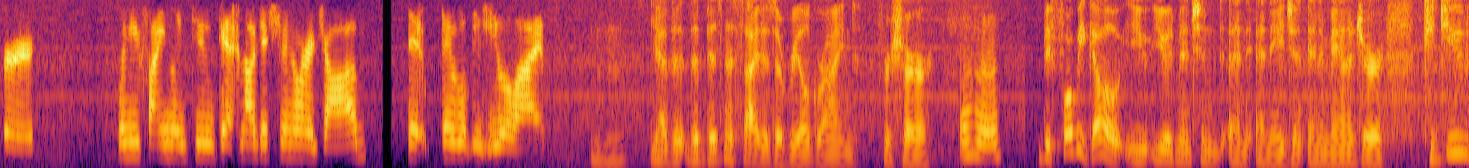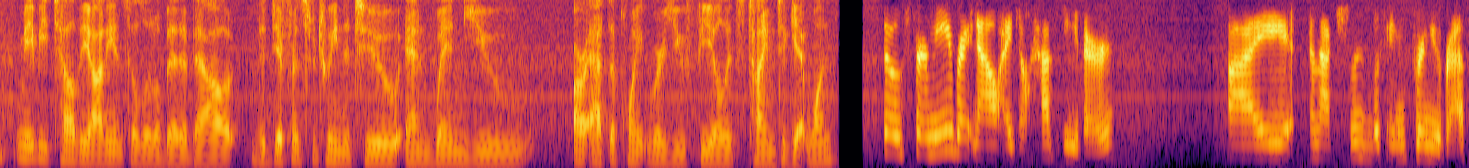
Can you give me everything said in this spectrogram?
for when you finally do get an audition or a job, it, it will eat you alive. Mm-hmm. Yeah, the, the business side is a real grind for sure. Mm-hmm. Before we go, you, you had mentioned an, an agent and a manager. Could you maybe tell the audience a little bit about the difference between the two and when you are at the point where you feel it's time to get one? So for me right now, I don't have either. I am actually looking for a new reps,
